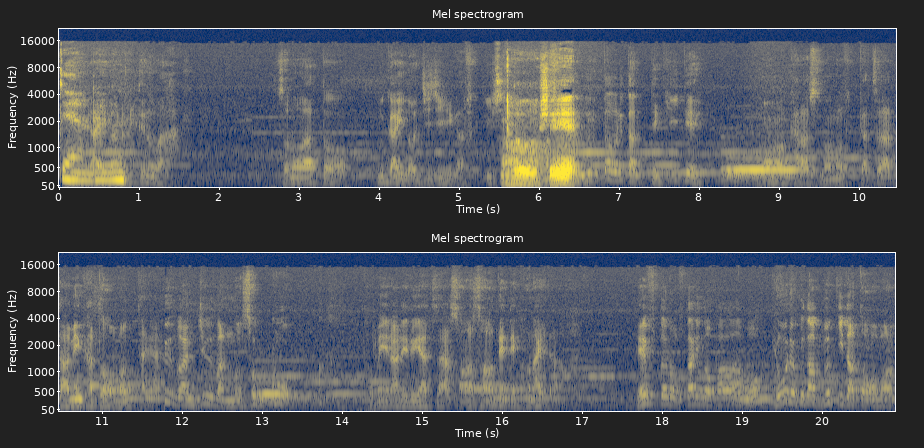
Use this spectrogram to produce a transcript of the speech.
Damn, dude. 向井のじじいが復帰して Oh, shit. ぶっ倒れたって聞いてもうカラスノの復活はダメかと思ったが9番10番の速攻止められるやつはそうそう出てこないだろう。レフトの2人のパワーも強力な武器だと思う。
